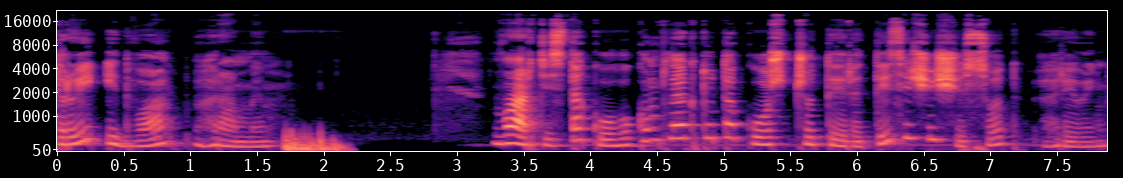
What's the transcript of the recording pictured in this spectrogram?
3,2 грами. Вартість такого комплекту також 4600 гривень.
